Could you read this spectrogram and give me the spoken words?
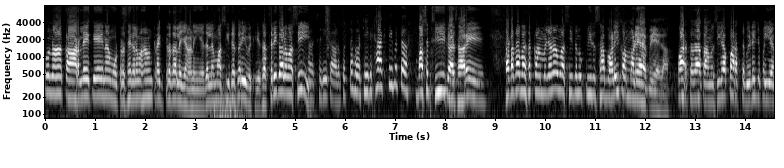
ਉਹ ਨਾ ਕਾਰ ਲੈ ਕੇ ਆਏ, ਨਾ ਮੋਟਰਸਾਈਕਲ। ਮੈਂ ਕਿਹਾ ਹੁਣ ਟਰੈਕਟਰ ਤਾਂ ਲਿਜਾਣਾ ਹੀ ਹੈ ਤੇ ਲੈ ਮਾਸੀ ਤਾਂ ਘਰੀ ਬੈਠੀ ਹੈ। ਸਤਿ ਸ੍ਰੀ ਅਕਾਲ ਮਾਸੀ। ਸਤਿ ਸ੍ਰੀ ਅਕਾਲ ਪੁੱਤ ਹੋ ਠੀਕ ਠਾਕ ਸੀ ਪੁੱਤ? ਬਸ ਠੀਕ ਆ ਸਾਰੇ। ਸਾਡਾ ਤਾਂ ਬਸ ਕੰਮ ਜਨਾ ਮਾਸੀ ਤੈਨੂੰ ਕੀ ਦੱਸਾਂ ਬਾਲੀ ਕੰਮ ਅੜਿਆ ਪਿਆ ਹੈਗਾ। ਭਾਰਤ ਦਾ ਕੰਮ ਸੀਗਾ ਭਾਰਤ ਵਿਹੜੇ 'ਚ ਪਈ ਹੈ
